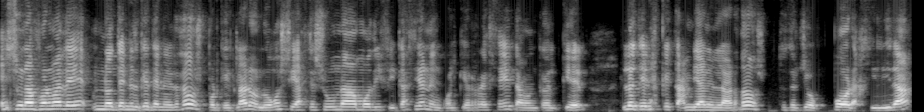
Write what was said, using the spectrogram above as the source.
es una forma de no tener que tener dos, porque claro, luego si haces una modificación en cualquier receta o en cualquier, lo tienes que cambiar en las dos. Entonces yo, por agilidad,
